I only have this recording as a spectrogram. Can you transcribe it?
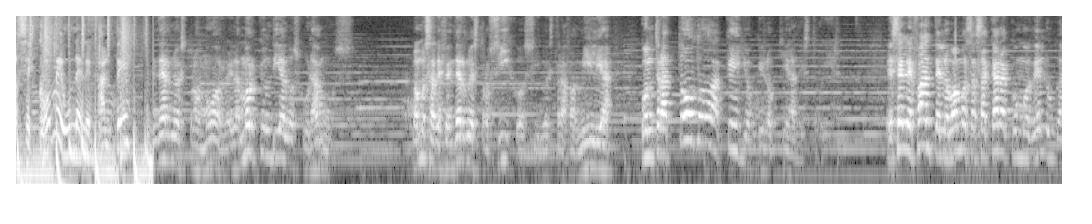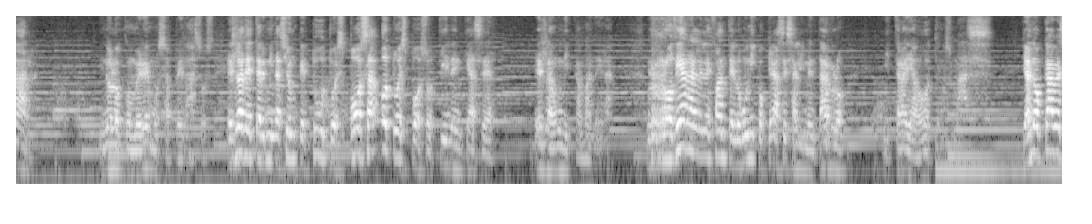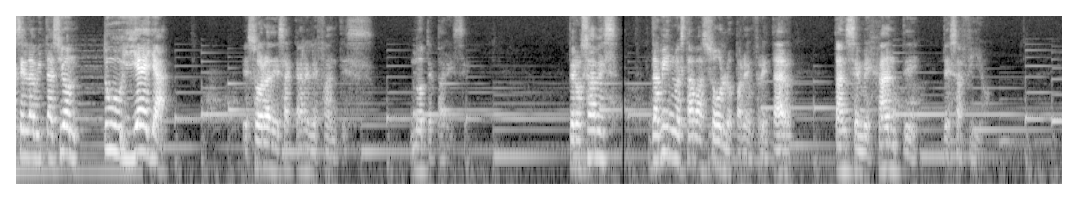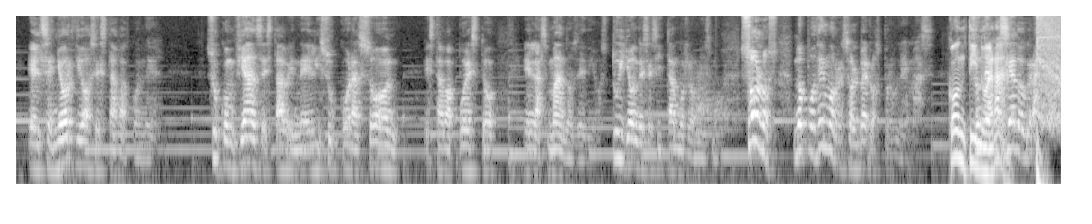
¿Cómo se come un elefante? Defender nuestro amor, el amor que un día nos juramos. Vamos a defender nuestros hijos y nuestra familia contra todo aquello que lo quiera destruir. Ese elefante lo vamos a sacar a como dé lugar y no lo comeremos a pedazos. Es la determinación que tú, tu esposa o tu esposo tienen que hacer. Es la única manera. Rodear al elefante lo único que hace es alimentarlo y trae a otros más. Ya no cabes en la habitación, tú y ella. Es hora de sacar elefantes. ¿No te parece? Pero sabes, David no estaba solo para enfrentar tan semejante desafío. El Señor Dios estaba con él. Su confianza estaba en él y su corazón estaba puesto en las manos de Dios. Tú y yo necesitamos lo mismo. Solos no podemos resolver los problemas. Continuará. Son demasiado grandes.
